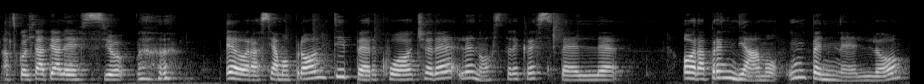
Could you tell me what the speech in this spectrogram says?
Ascoltate Alessio. e ora siamo pronti per cuocere le nostre crespelle. Ora prendiamo un pennello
